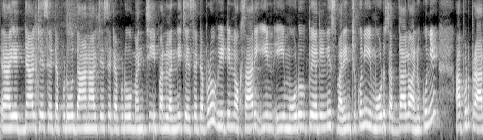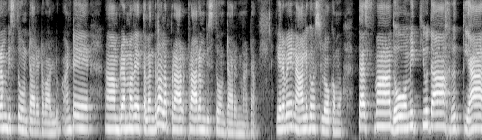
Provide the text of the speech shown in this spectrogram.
యజ్ఞాలు చేసేటప్పుడు దానాలు చేసేటప్పుడు మంచి పనులన్నీ చేసేటప్పుడు వీటిని ఒకసారి ఈ ఈ మూడు పేర్లని స్మరించుకుని ఈ మూడు శబ్దాలు అనుకుని అప్పుడు ప్రారంభిస్తూ ఉంటారట వాళ్ళు. అంటే బ్రహ్మవేత్తలందరూ అలా ప్రా ప్రారంభిస్తూ ఉంటారనమాట ఇరవై నాలుగవ శ్లోకము. తస్మాదోమిత్యుదాహృత్య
